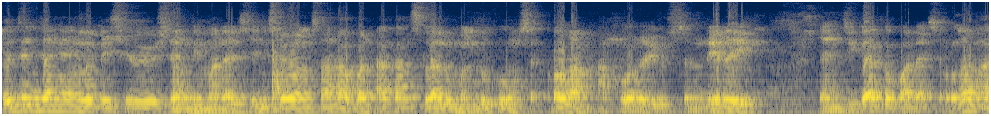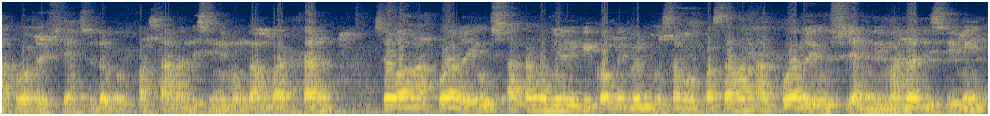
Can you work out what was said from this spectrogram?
ke jenjang yang lebih serius yang di mana di sini seorang sahabat akan selalu mendukung seorang Aquarius sendiri. Dan jika kepada seorang Aquarius yang sudah berpasangan di sini menggambarkan seorang Aquarius akan memiliki komitmen bersama pasangan Aquarius yang di mana di sini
